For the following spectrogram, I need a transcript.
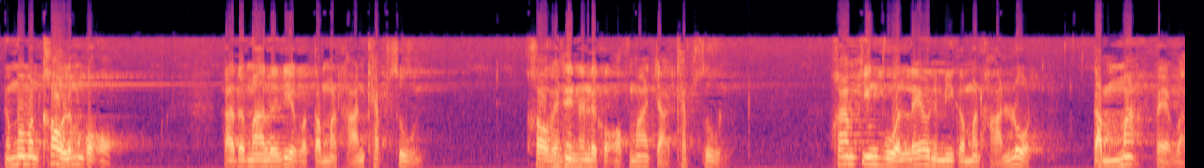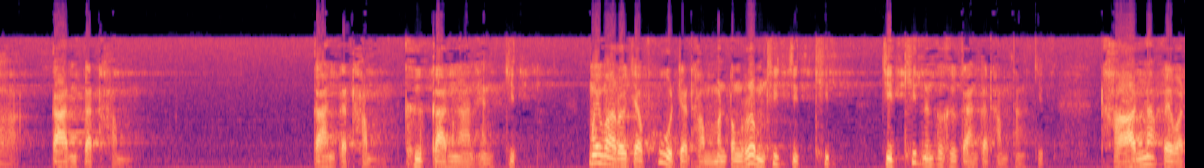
แล้วเมื่อมันเข้าแล้วมันก็ออกอาตมาเลยเรียกว่ากรรมฐานแคปซูล เข้าไปในนั้นแล้วก็ออกมาจากแคปซูล ความจริงบวชแล้วเนี่ยมีกรรมฐานโลดกรรมะแปลว่า การกระทำการกระทำคือการงานแห่งจิต ไม่ว่าเราจะพูดจะทำมันต้องเริ่มที่จิตคิด จิตคิดนั้นก็คือการกระทำทางจิต ฐานะแปลว่า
